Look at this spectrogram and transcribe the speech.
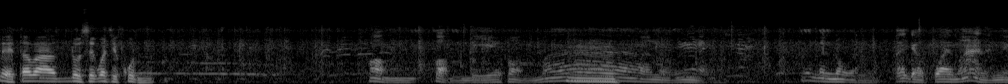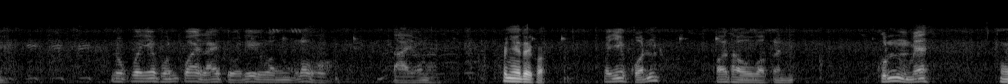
เลย แต่ว่ารู้สึกว่าสิคุ้น หอมหอมดีหอมมากอืมนกนี่ไหนนี่มันนกอันถ้าจะปล่อยมานั่นนี่นกไปยี่ผลปล่อยหลายตัวที่วังเล่าตายวันนั้นเพิ่นยังได้ก่อนไปยี่ผลพอเท่าว่ากัน คุณไหม โอ้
